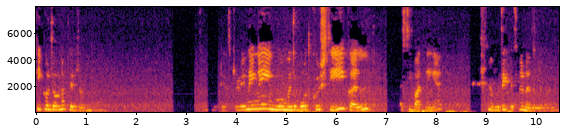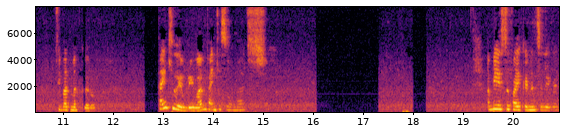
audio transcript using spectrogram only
ठीक हो जाओ ना, फिर जाऊँगी। नहीं नहीं, वो मैं तो बहुत खुश थी कल। ऐसी बात नहीं है। मुझे किसने नज़र लगानी ऐसी बात मत करो। Thank you everyone thank you so much अभी ये सफ़ाई करने चले गए।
